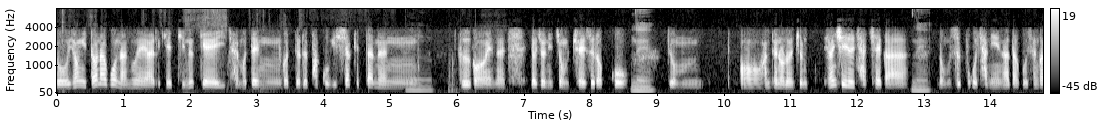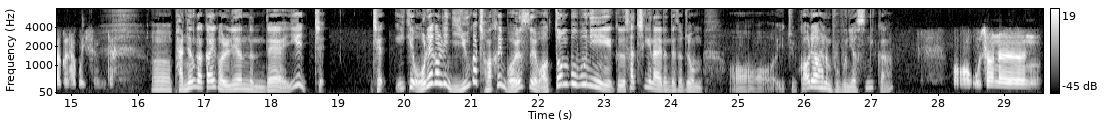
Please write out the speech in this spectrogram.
또 형이 떠나고 난 후에야 이렇게 뒤늦게 이 잘못된 것들을 바꾸기 시작했다는 음. 그거에는 여전히 좀 죄스럽고 네. 좀 어, 한편으로는 좀 현실 자체가 네. 너무 슬프고 잔인하다고 생각을 하고 있습니다. 어, 반년 가까이 걸렸는데 이게 제, 제, 이게 오래 걸린 이유가 정확하게 뭐였어요? 어떤 부분이 그 사측이나 이런 데서 좀, 어, 좀 꺼려하는 부분이었습니까? 어, 우선은,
